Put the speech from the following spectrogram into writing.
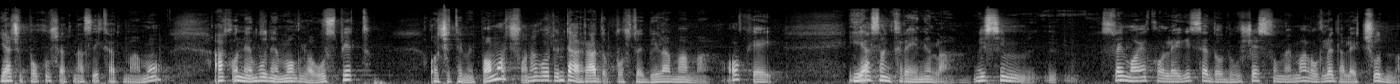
ja ću pokušati naslikat mamu, ako ne bude mogla uspjet, hoćete mi pomoći? Ona govori, da, rado, pošto je bila mama. Ok. I ja sam krenula. Mislim, sve moje kolegice do duše su me malo gledale čudno,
